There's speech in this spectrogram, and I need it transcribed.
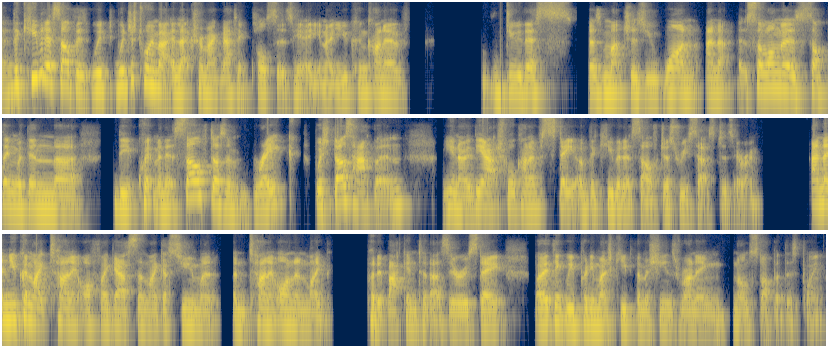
the qubit itself is we're, we're just talking about electromagnetic pulses here. You know you can kind of do this as much as you want. And uh, so long as something within the the equipment itself doesn't break which does happen you know the actual kind of state of the qubit itself just resets to zero. And then you can like turn it off i guess and like assume it and turn it on and like put it back into that zero state. But I think we pretty much keep the machines running nonstop at this point.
